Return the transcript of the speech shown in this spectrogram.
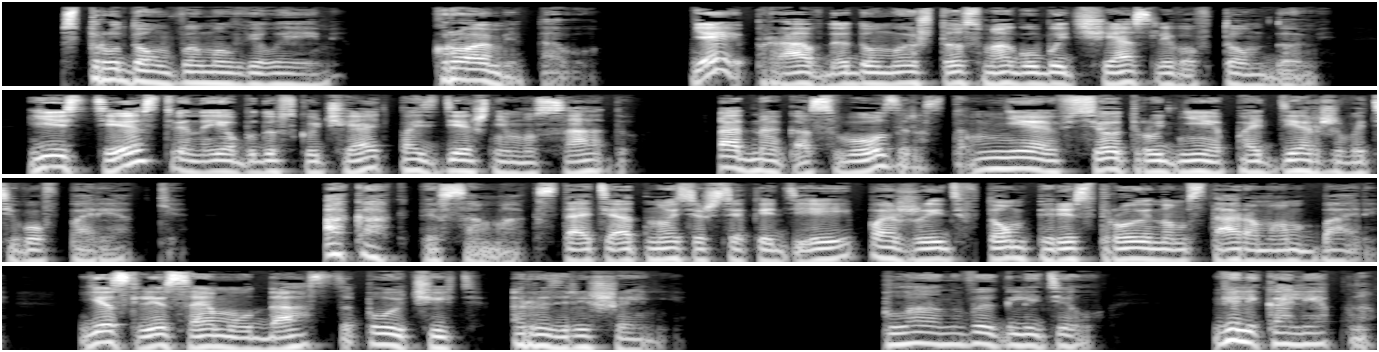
— с трудом вымолвила Эми. «Кроме того, я и правда думаю, что смогу быть счастлива в том доме. Естественно, я буду скучать по здешнему саду, однако с возрастом мне все труднее поддерживать его в порядке. А как ты сама, кстати, относишься к идее пожить в том перестроенном старом амбаре, если Сэму удастся получить разрешение? План выглядел великолепно.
